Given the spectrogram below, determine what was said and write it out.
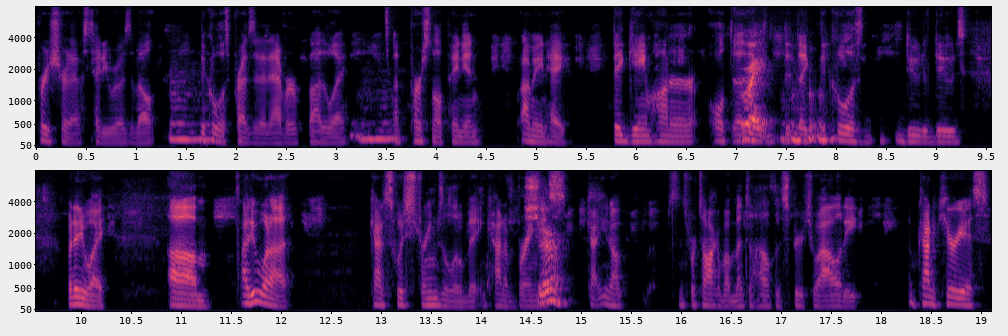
pretty sure that was teddy roosevelt mm-hmm. the coolest president ever by the way. Mm-hmm. a personal opinion. I mean hey big game hunter ultra, right. the, the, the coolest dude of dudes. But anyway um i do want to kind of switch streams a little bit and kind of bring sure. us, you know, since we're talking about mental health and spirituality, I'm kind of curious.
